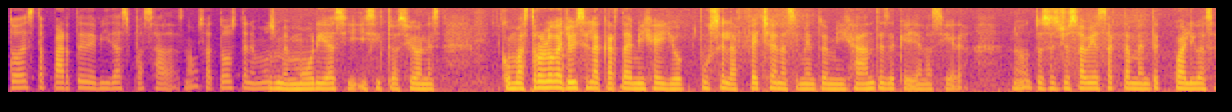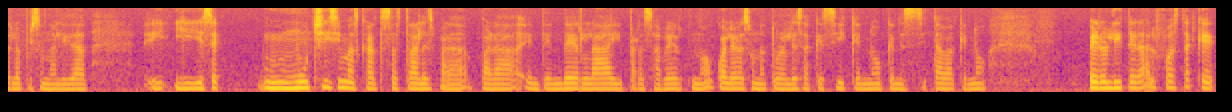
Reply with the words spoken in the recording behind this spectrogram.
toda esta parte de vidas pasadas, ¿no? O sea, todos tenemos memorias y, situaciones. Como astróloga yo hice la carta de mi hija y yo puse la fecha de nacimiento de mi hija antes de que ella naciera, Entonces yo sabía exactamente cuál iba a ser la personalidad y, y hice muchísimas cartas astrales para, para entenderla y para saber, ¿no? Cuál era su naturaleza, que sí, que no, que necesitaba, que no. Pero literal, fue hasta que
